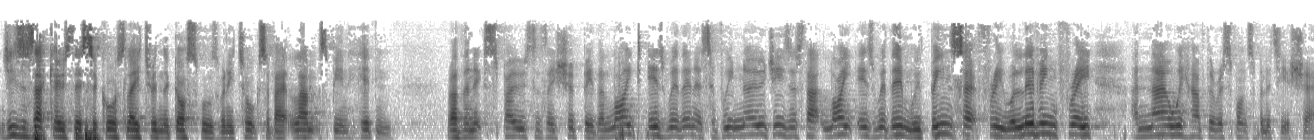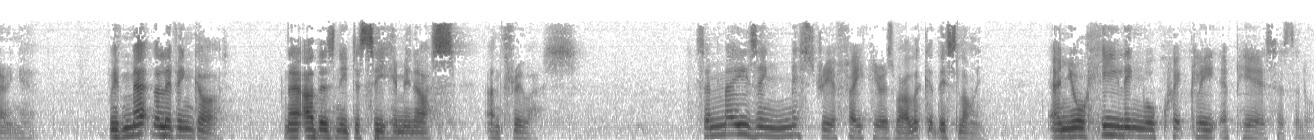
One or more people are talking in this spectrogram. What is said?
Jesus echoes this, of course, later in the Gospels when he talks about lamps being hidden rather than exposed as they should be. The light is within us. If we know Jesus, that light is within. We've been set free. We're living free. And now we have the responsibility of sharing it. We've met the living God. Now others need to see him in us and through us. It's an amazing mystery of faith here as well. Look at this line. And your healing will quickly appear, says the Lord.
